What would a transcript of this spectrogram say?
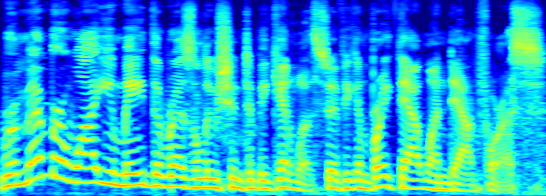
remember why you made the resolution to begin with. So if you can break that one down for us.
